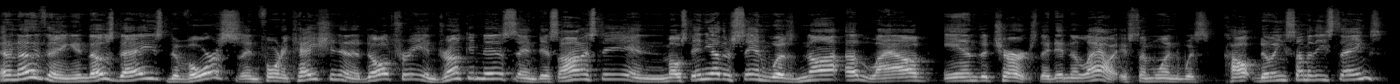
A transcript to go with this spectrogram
And another thing, in those days, divorce and fornication and adultery and drunkenness and dishonesty and most any other sin was not allowed in the church. They didn't allow it. If someone was caught doing some of these things,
